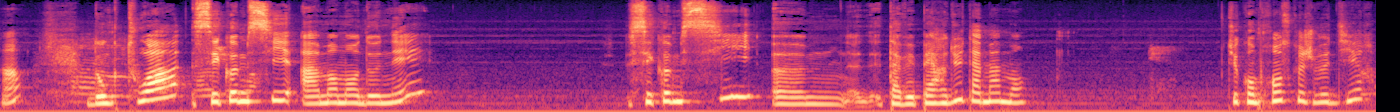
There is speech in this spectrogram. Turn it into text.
Hein? Donc toi, c'est comme si à un moment donné, c'est comme si euh, tu avais perdu ta maman. Tu comprends ce que je veux dire?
